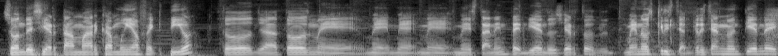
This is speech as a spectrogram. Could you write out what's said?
son de cierta marca muy afectiva. Todos, ya todos me, me, me, me están entendiendo, ¿cierto? Menos Cristian. Cristian no entiende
